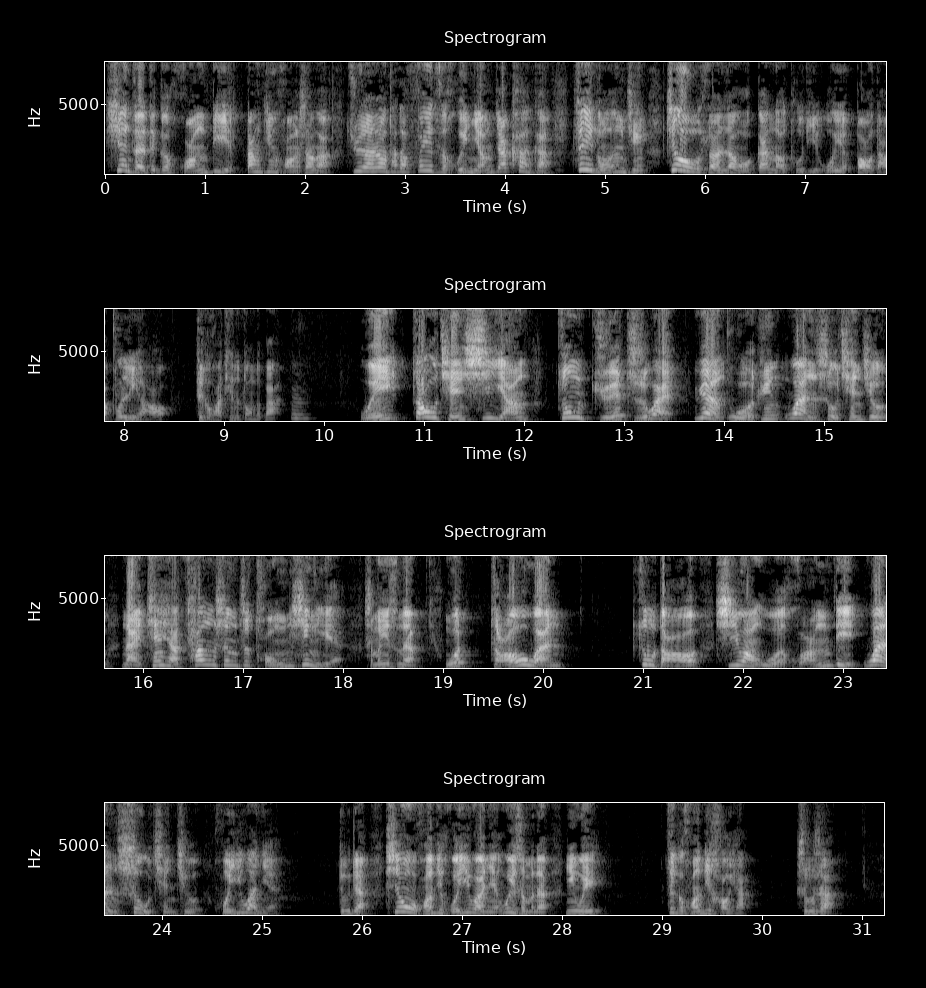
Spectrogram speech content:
现在这个皇帝，当今皇上啊，居然让他的妃子回娘家看看，这种恩情，就算让我肝脑涂地，我也报答不了。这个话听得懂的吧？嗯，为朝前夕阳。终绝直外，愿我君万寿千秋，乃天下苍生之同姓也。什么意思呢？我早晚祝祷，希望我皇帝万寿千秋，活一万年，对不对？希望我皇帝活一万年，为什么呢？因为这个皇帝好呀，是不是？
